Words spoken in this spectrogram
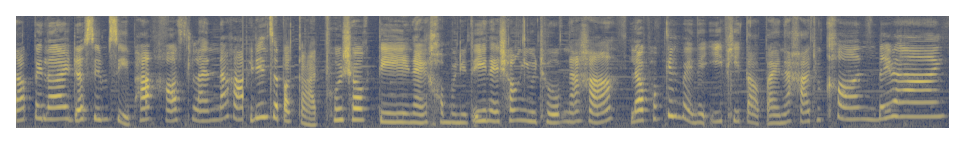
รับไปเลย The Sims 4ภาค Hotland นะคะ พี่ลินจะประกาศผู้โชคดีในคอมมูนิตี้ในช่อง YouTube นะคะ แล้วพบกันใหม่ใน EP ต่อไปนะคะ ทุกคน บ๊ายบาย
